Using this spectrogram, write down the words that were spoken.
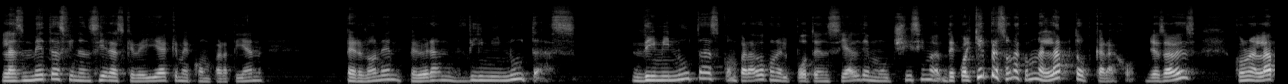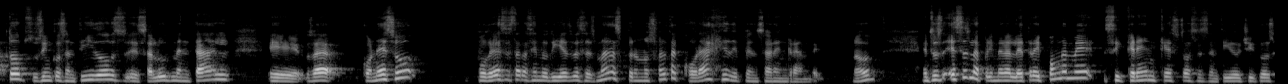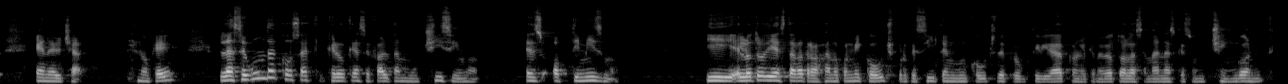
Las metas financieras que veía que me compartían, perdonen, pero eran diminutas. Diminutas comparado con el potencial de muchísima, de cualquier persona con una laptop, carajo, ya sabes, con una laptop, sus cinco sentidos, eh, salud mental, eh, o sea, con eso podrías estar haciendo 10 veces más, pero nos falta coraje de pensar en grande, ¿no? Entonces, esa es la primera letra y pónganme si creen que esto hace sentido, chicos, en el chat. ¿Ok? La segunda cosa que creo que hace falta muchísimo es optimismo. Y el otro día estaba trabajando con mi coach, porque sí tengo un coach de productividad con el que me veo todas las semanas, que es un chingón.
